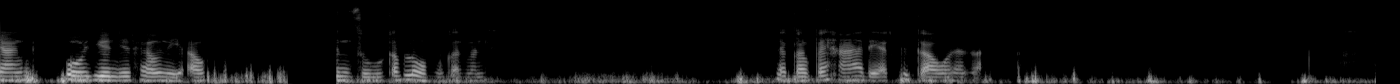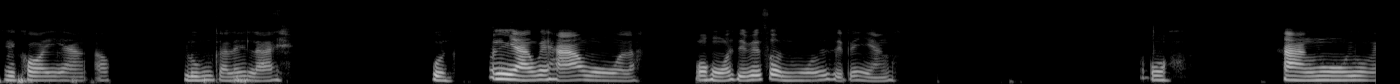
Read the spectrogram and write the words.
ย่างโอ้ยืนอยู่แถวนี้เอาขึ้นสูกับลมก่อนบัน แล้วก็ไปหาแดดคือเก่านั่นล่ะ ค่อยๆย่างเอาลุ้มก็หลายๆพู้นมันยางไปหาหมู่ล่ะบ่ฮู้ว่าสิไปซนหมู่สิไปหยังโอ้ห่างหมู่อยู่แหม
